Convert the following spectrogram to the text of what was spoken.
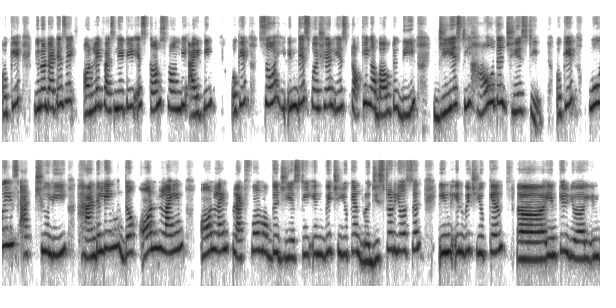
okay you know that is a online facility is comes from the it Okay, so in this question is talking about the GST, how the GST, okay, who is actually handling the online online platform of the GST in which you can register yourself, in in which you can uh, in in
